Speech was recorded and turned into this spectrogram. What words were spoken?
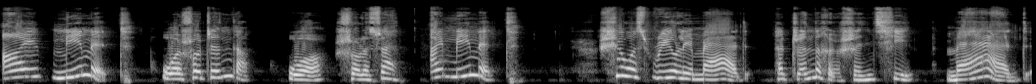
I mean it. 我说真的，我说了算。I mean it. She was really mad. 她真的很生气。Mad，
